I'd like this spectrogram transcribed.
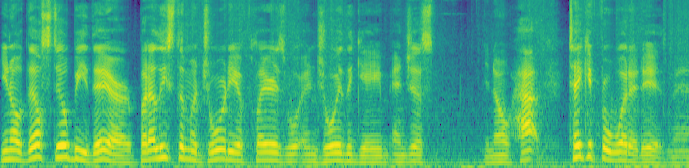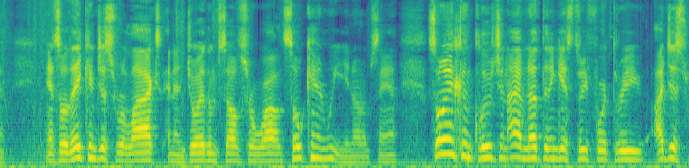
you know, they'll still be there. But at least the majority of players will enjoy the game and just, you know, ha- take it for what it is, man and so they can just relax and enjoy themselves for a while and so can we you know what i'm saying? So in conclusion i have nothing against 343 i just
